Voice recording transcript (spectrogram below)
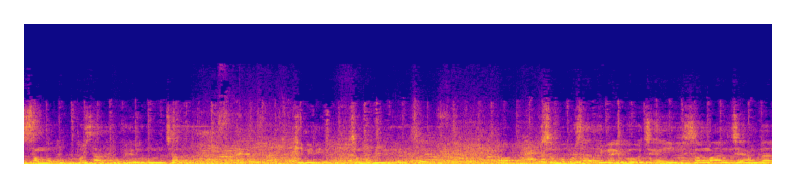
सम्भव प्रसाद पोखरेल हुनुहुन्छ घिमिरे सम्भव घिमिरे सम्भव प्रसाद घिमिरेको चाहिँ सम्मान चाहिँ हाम्रा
